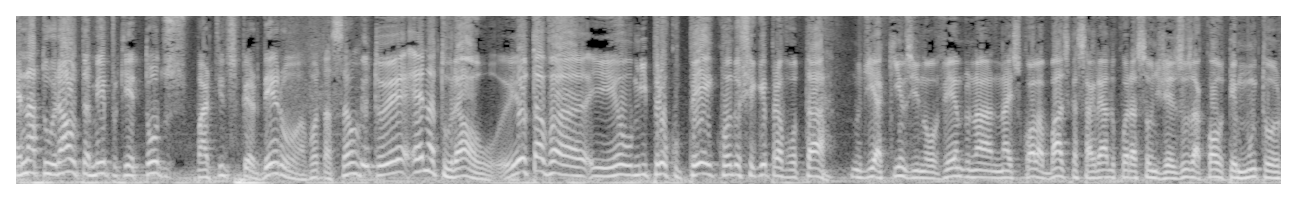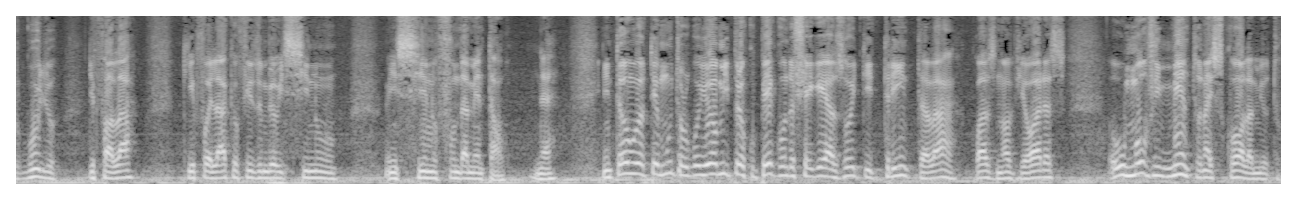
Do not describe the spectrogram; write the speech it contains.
é, natural também porque todos os partidos perderam a votação? É, é natural. Eu estava eu me preocupei quando eu cheguei para votar no dia 15 de novembro na, na Escola Básica Sagrado Coração de Jesus, a qual eu tenho muito orgulho de falar, que foi lá que eu fiz o meu ensino ensino fundamental né? Então eu tenho muito orgulho. Eu me preocupei quando eu cheguei às 8h30 lá, quase 9 horas, o movimento na escola, Milton.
